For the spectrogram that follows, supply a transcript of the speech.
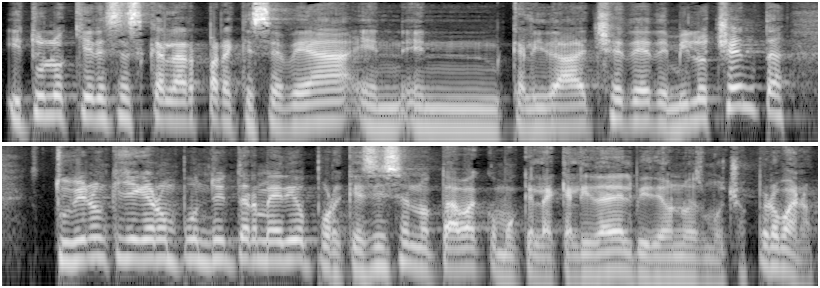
y tú lo quieres escalar para que se vea en, calidad HD de 1080. Tuvieron que llegar a un punto intermedio porque sí se notaba como que la calidad del video no es mucho. Pero bueno,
